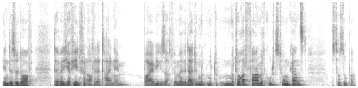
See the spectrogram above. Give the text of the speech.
in Düsseldorf, da werde ich auf jeden Fall auch wieder teilnehmen. Weil, wie gesagt, wenn man wenn du Motorradfahren was Gutes tun kannst, ist doch super.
